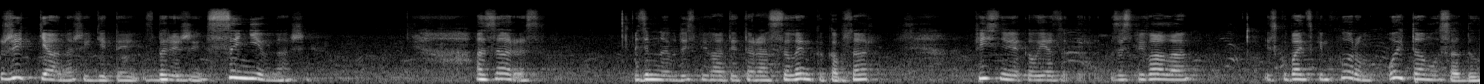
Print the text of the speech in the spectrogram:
Життя наших дітей збережи, синів наших. А зараз зі мною буде співати Тарас Селенко, Кобзар, пісню, яку я заспівала із кубанським хором Ой там у саду.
